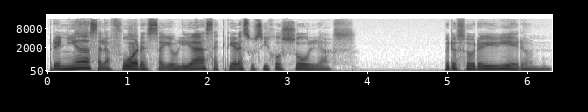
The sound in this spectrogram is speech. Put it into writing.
preñadas a la fuerza y obligadas a criar a sus hijos solas. Pero sobrevivieron.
